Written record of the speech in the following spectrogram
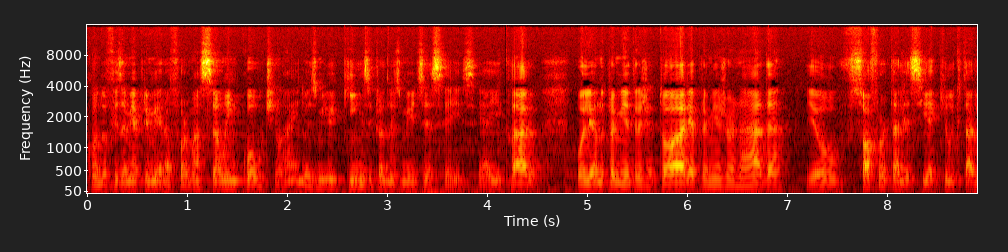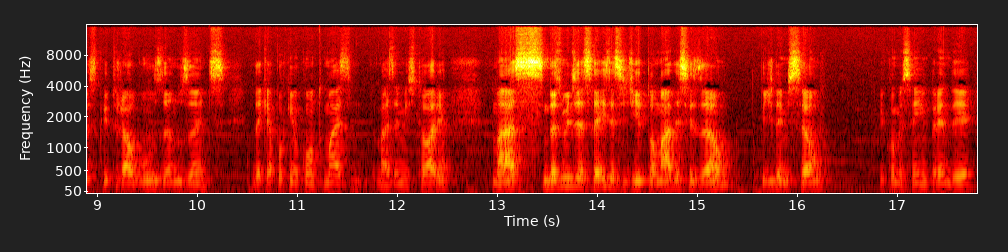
quando eu fiz a minha primeira formação em coaching, lá em 2015 para 2016. E aí, claro, olhando para minha trajetória, para minha jornada, eu só fortaleci aquilo que estava escrito já alguns anos antes. Daqui a pouquinho eu conto mais, mais a minha história. Mas em 2016 decidi tomar a decisão, pedir demissão e comecei a empreender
